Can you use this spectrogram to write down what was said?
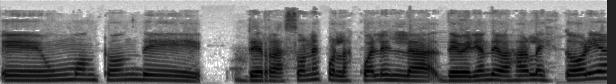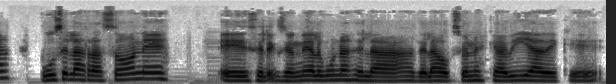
eh, un montón de, razones por las cuales la, deberían de bajar la historia. Puse las razones, eh, seleccioné algunas de, de las opciones que había de que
